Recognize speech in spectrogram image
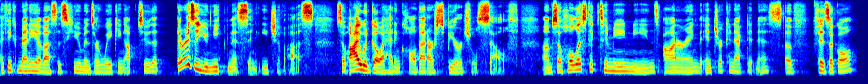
I think many of us as humans are waking up to that there is a uniqueness in each of us. So I would go ahead and call that our spiritual self. Um, so holistic to me means honoring the interconnectedness of physical,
